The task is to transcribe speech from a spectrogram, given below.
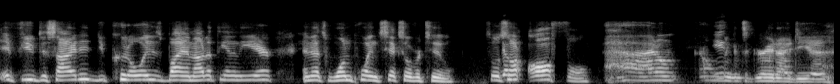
if you decided, you could always buy him out at the end of the year, and that's one point six over two. So it's Yep. not awful. I don't. I don't You- think it's a great idea.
